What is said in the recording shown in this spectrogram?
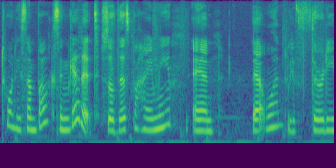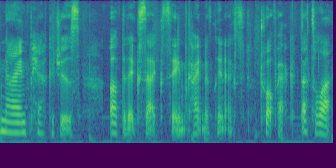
20 some bucks and get it. So this behind me and that one, we have 39 packages of the exact same kind of Kleenex 12 pack. That's a lot.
